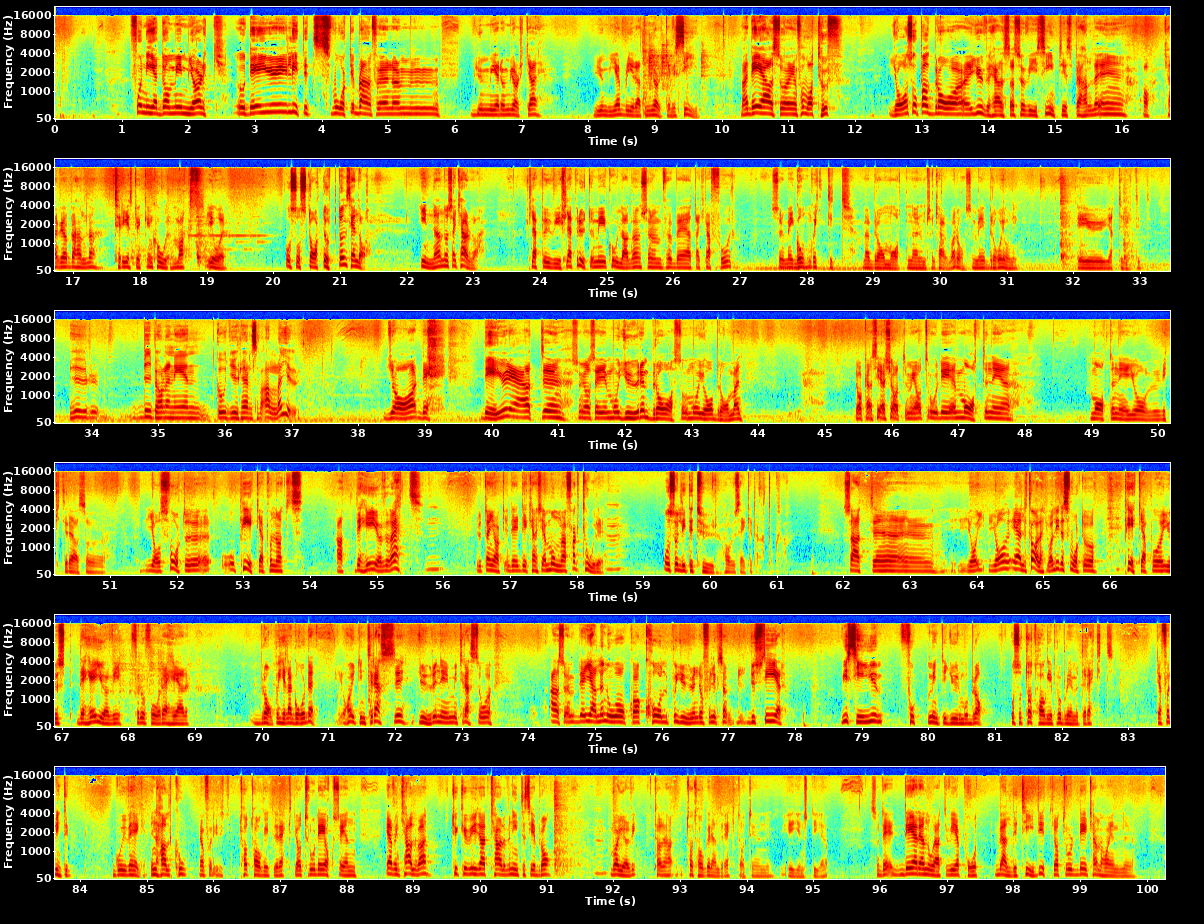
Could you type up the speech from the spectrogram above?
Få ner dem i mjölk. Och det är ju lite svårt ibland för när de, ju mer de mjölkar, ju mer blir det att de mjölkar vid sin. Men det är alltså, en får vara tuff. Jag har så pass bra djurhälsa så vi sintidsbehandlar, ja, kan vi behandla tre stycken kor max i år. Och så starta upp dem sen då, innan de ska kalva. Släpper, vi släpper ut dem i kolagan så de får börja äta kraftfoder. Så de är igång riktigt med bra mat när de ska kalva då, som är bra i ordning. Det är ju jätteviktigt. Hur bibehåller ni en god djurhälsa för alla djur? Ja, det, det är ju det att, eh, som jag säger, mår djuren bra så mår jag bra. Men jag kan säga tjatet, men jag tror det är maten är Maten är ju viktig alltså. Jag har svårt att, att peka på något att det här gör vi rätt. Mm. Utan jag, det, det kanske är många faktorer. Mm. Och så lite tur har vi säkert haft också. Så att eh, jag, jag, ärligt talat, jag har lite svårt att peka på just det här gör vi för att få det här bra på hela gården. Jag har ett intresse, djuren är mitt intresse. Och, alltså, det gäller nog att ha koll på djuren. Du, får liksom, du, du ser, vi ser ju fort om inte djur mår bra. Och så ta tag i problemet direkt. Jag får inte gå iväg. En halv ko, jag får ta tag i direkt. Jag tror det är också en... Även kalvar. Tycker vi att kalven inte ser bra, mm. vad gör vi? Ta, ta tag i den direkt då, till en egen stia. Så det, det är nog att vi är på väldigt tidigt. Jag tror det kan ha en uh,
